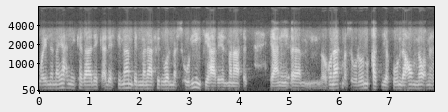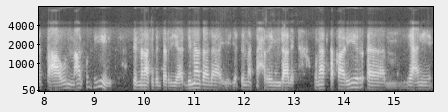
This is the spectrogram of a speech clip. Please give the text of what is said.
وإنما يعني كذلك الاهتمام بالمنافذ والمسؤولين في هذه المنافذ. يعني هناك مسؤولون قد يكون لهم نوع من التعاون مع الحوثيين في المنافذ البريه، لماذا لا يتم التحري من ذلك؟ هناك تقارير يعني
